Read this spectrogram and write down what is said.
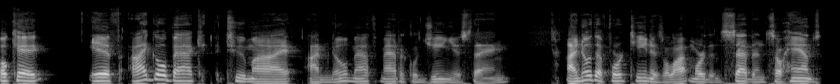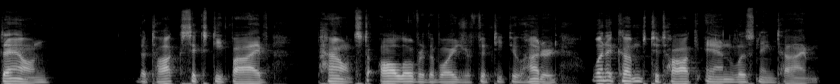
Okay, if I go back to my I'm no mathematical genius thing, I know that 14 is a lot more than 7, so hands down, the Talk 65 pounced all over the Voyager 5200 when it comes to talk and listening time.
